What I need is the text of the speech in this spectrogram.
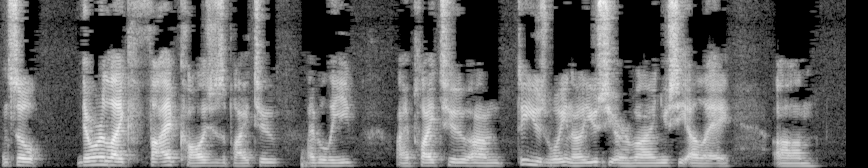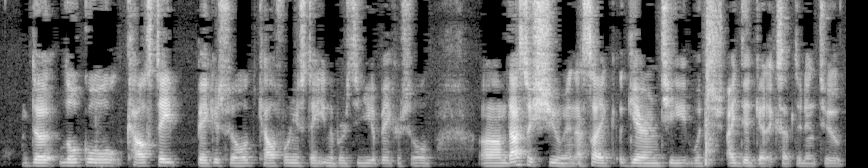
And so there were like five colleges applied to, I believe. I applied to um, the usual, you know, UC Irvine, UCLA, um, the local Cal State Bakersfield, California State University of Bakersfield. Um, that's a shoe in. That's like a guaranteed, which I did get accepted into.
